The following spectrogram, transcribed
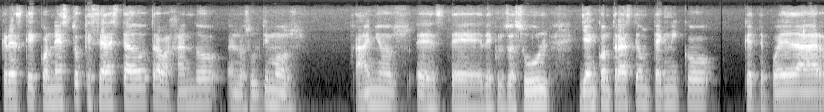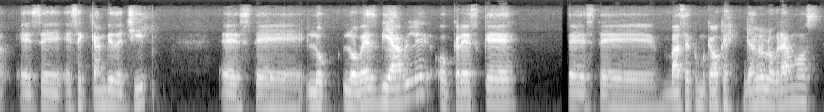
¿Crees que con esto que se ha estado trabajando en los últimos años este, de Cruz Azul, ya encontraste a un técnico que te puede dar ese, ese cambio de chip? Este, ¿lo, ¿Lo ves viable o crees que este, va a ser como que, ok, ya lo logramos,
